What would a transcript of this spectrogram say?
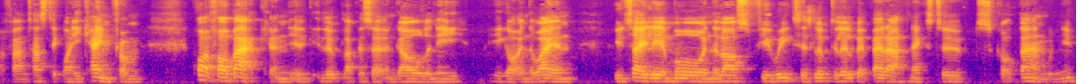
a fantastic one. He came from quite far back, and it, looked like a certain goal, and he he got in the way. And you'd say Liam Moore in the last few weeks has looked a little bit better next to Scott Dann, wouldn't you?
